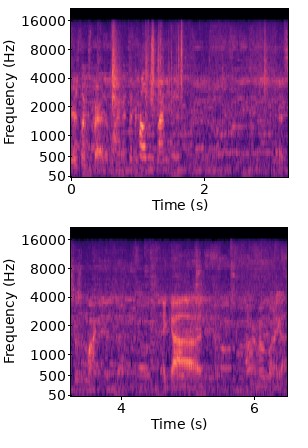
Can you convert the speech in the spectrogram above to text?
Yours looks better than mine, I The. Calbee bunny. This is mine. I got. I don't remember what I got.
